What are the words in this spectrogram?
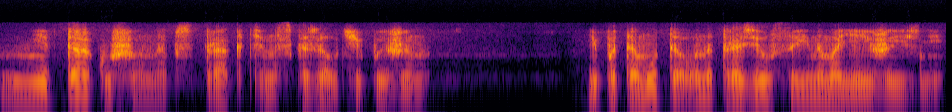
«Не так уж он абстрактен», — сказал Чепыжин. «И потому-то он отразился и на моей жизни.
